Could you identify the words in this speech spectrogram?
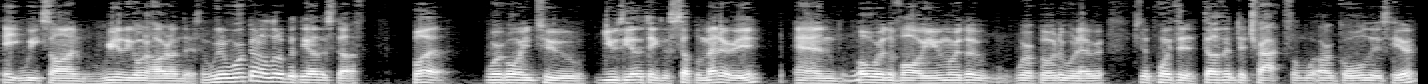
eight weeks on, really going hard on this. And we're going to work on a little bit the other stuff, but we're going to use the other things as supplementary and mm-hmm. lower the volume or the workload or whatever to the point that it doesn't detract from what our goal is here.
